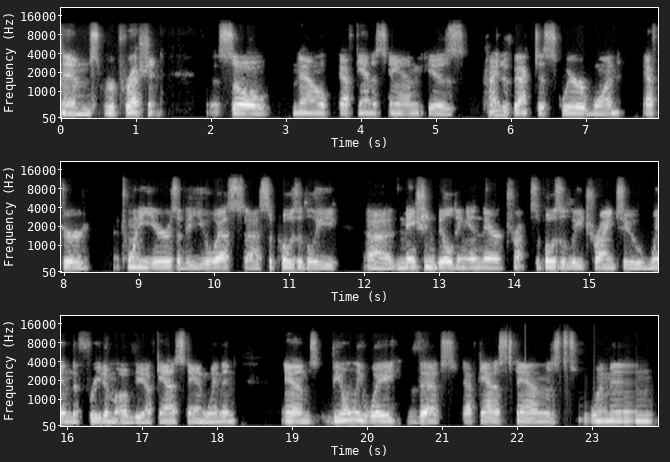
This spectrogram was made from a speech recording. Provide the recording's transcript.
and repression. So now Afghanistan is kind of back to square one after 20 years of the U.S. Uh, supposedly uh, nation building in there, tr- supposedly trying to win the freedom of the Afghanistan women. And the only way that Afghanistan's women,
